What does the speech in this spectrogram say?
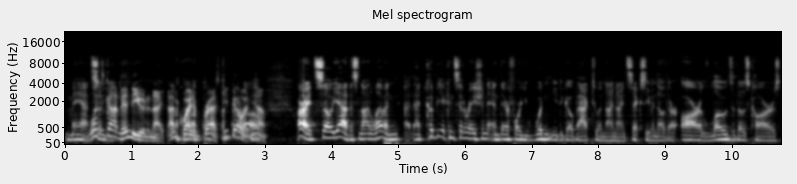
Man, What's so you- gotten into you tonight? I'm quite impressed. Keep going. Oh. Yeah. All right, so yeah, this 911 uh, that could be a consideration, and therefore you wouldn't need to go back to a 996, even though there are loads of those cars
